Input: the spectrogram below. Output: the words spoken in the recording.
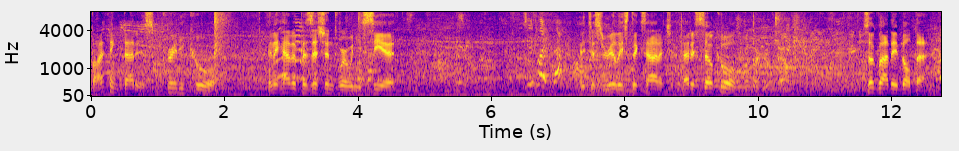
But I think that is pretty cool. And they have it positioned where when you see it, it just really sticks out at you. That is so cool. So glad they built that.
